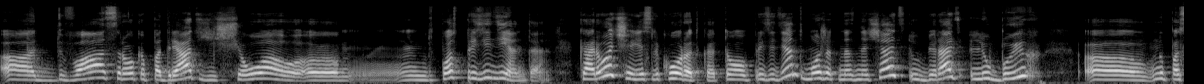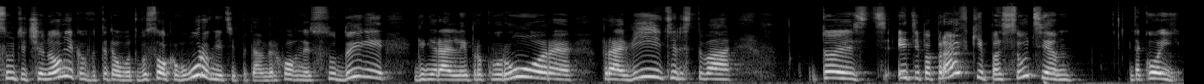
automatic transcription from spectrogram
э, два срока подряд еще э, пост президента. Короче, если коротко, то президент может назначать и убирать любых э, ну, по сути, чиновников вот этого вот высокого уровня, типа там верховные суды, генеральные прокуроры, правительство. То есть эти поправки, по сути, такой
